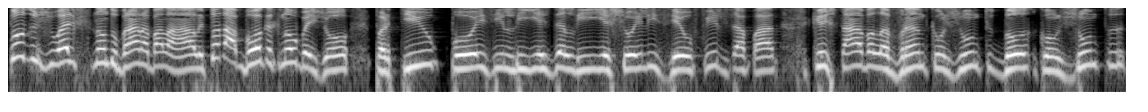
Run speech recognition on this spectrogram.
todos os joelhos que se não dobraram a Balaal, e toda a boca que não o beijou, partiu, pois, Elias dali, achou Eliseu, filho de Safat, que estava lavrando conjunto, do, conjunto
